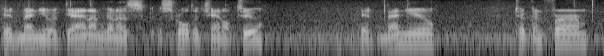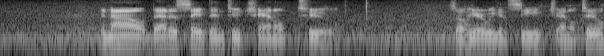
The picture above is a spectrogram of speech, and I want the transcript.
Hit menu again. I'm going to sc scroll to channel 2. Hit menu to confirm. And now that is saved into channel 2. So here we can see channel 2,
